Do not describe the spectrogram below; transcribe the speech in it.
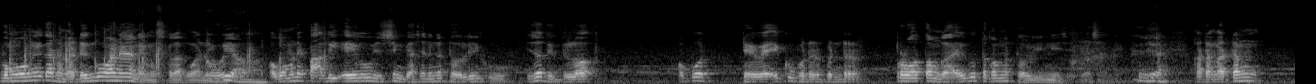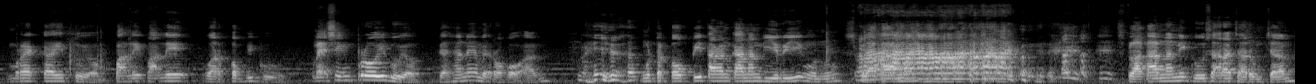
wong-wonge kadang-kadang ku aneh-aneh Mas kelakuane. Oh iya. Apa meneh palike ku sing biasane ngedoli ku. Iso didelok apa dheweke iku bener-bener pro atau enggak iku teko ngedoline sih biasanya. Iya. Kadang-kadang mereka itu ya palik-palik warkop iku. Lek sing pro iku ya biasanya mbek rokokan. Ngudek kopi tangan kanan kiri ngono, sebelah kanan. sebelah kanan niku searah jarum jam,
